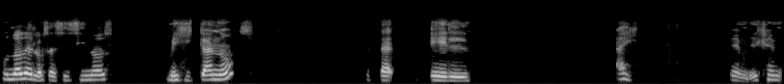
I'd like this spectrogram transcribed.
uno de los asesinos mexicanos, el ay, déjenme,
